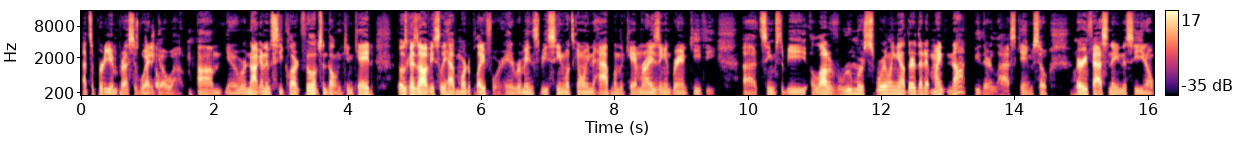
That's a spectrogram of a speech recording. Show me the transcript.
that's a pretty impressive way to go out. Um, you know, we're not going to see Clark Phillips and Dalton Kincaid. Those guys obviously have more to play for. It remains to be seen what's going to happen with Cam Rising and Brant Kuithe. Uh, it seems to be a lot of rumors swirling out there that it might not be their last game. So very fascinating to see. You know,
